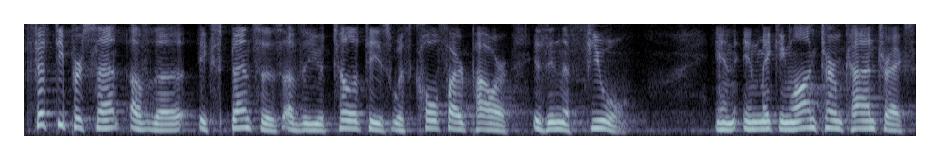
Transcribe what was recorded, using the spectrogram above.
50% of the expenses of the utilities with coal fired power is in the fuel, in, in making long term contracts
